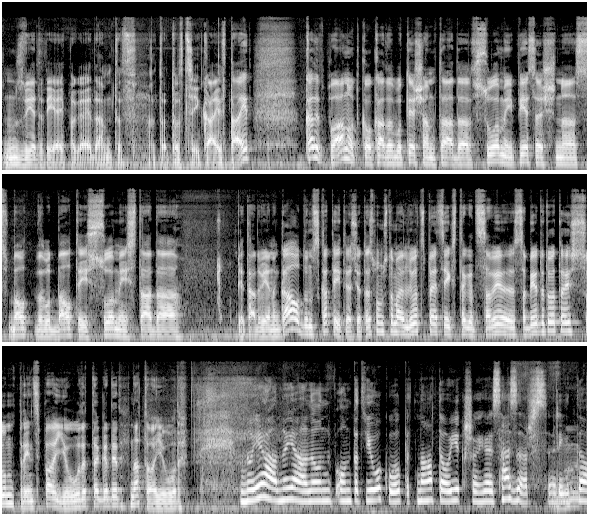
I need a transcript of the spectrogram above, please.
nu, Zviedrijai pagaidām, tad, tad Turcija kā ir tā ir. Kad ir plānota kaut kāda, varbūt tiešām tāda Somija piesēšanās, Balt, varbūt Baltijas, Somijas tādā pie tāda viena galda un skatīties, jo tas mums tomēr ļoti spēcīgs tagad sabiedrotais un principā jūra tagad ir NATO jūra. Nu jā, nu jā, nu un, un pat joko, pat NATO iekšējais ezers arī nu, tā,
